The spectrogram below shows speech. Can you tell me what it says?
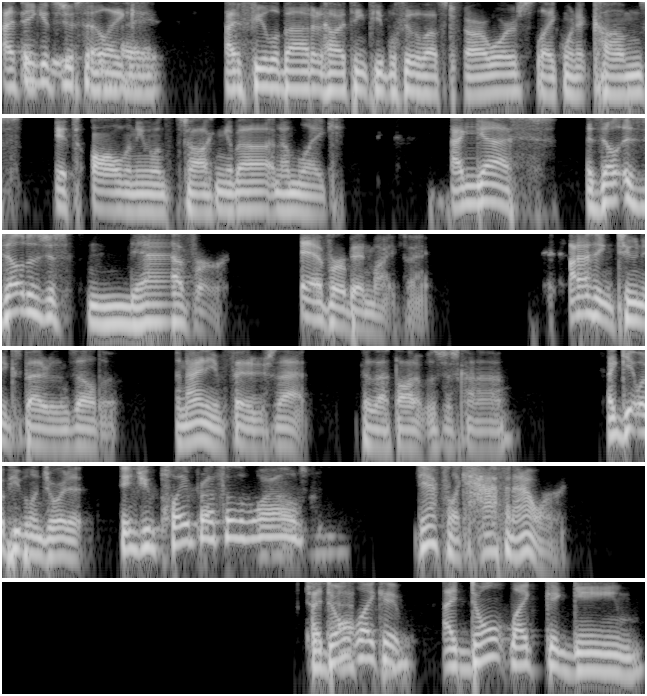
I think it's, just that like. I feel about it how I think people feel about Star Wars. Like when it comes, it's all anyone's talking about, and I'm like, I guess Zel- Zelda's just never, ever been my thing. I think Tunic's better than Zelda, and I didn't even finish that because I thought it was just kind of. I get why people enjoyed it. Did you play Breath of the Wild? Yeah, for like half an hour. I don't like it. I don't like a game.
